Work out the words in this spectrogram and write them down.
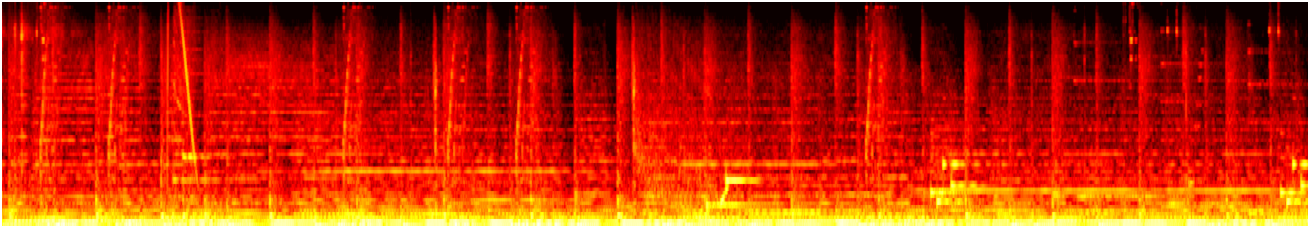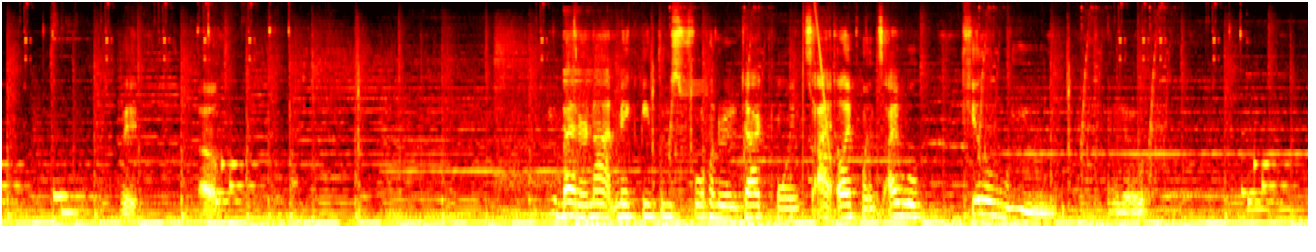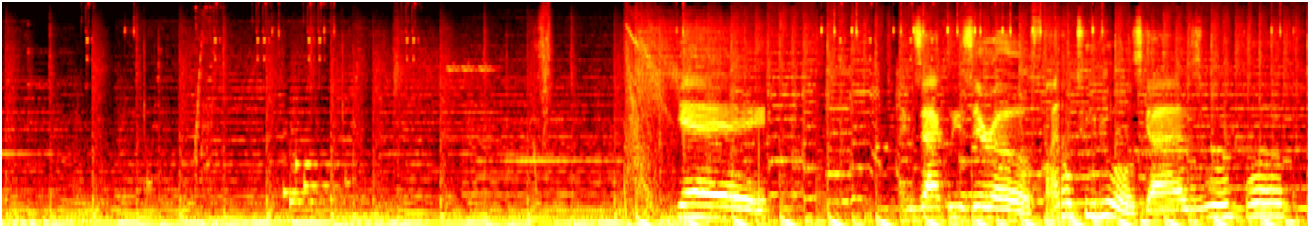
Wait. Oh. You better not make me lose 400 attack points. I life points. I will kill you. Hello. Yay! Exactly zero. Final two duels, guys. Whoop whoop.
